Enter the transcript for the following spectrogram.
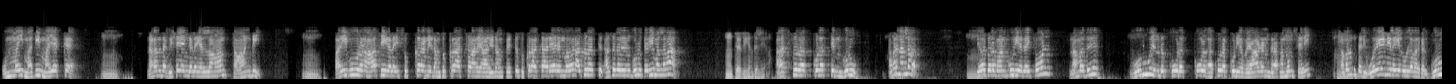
உம்மை மதி மயக்க நடந்த விஷயங்களை எல்லாம் தாண்டி பரிபூரண ஆசிகளை சுக்கிரனிடம் சுக்கராச்சாரியாரிடம் பெற்று சுக்கராச்சாரியார் என்பவர் அசுரத்து அசுரரின் குரு தெரியுமல்லவா? ம் தெரியும் தெரியும். அசுர குலத்தின் குரு. அவர் நல்லவர். சிவபெருமான் கூறியதைப் போல் நமது குரு என்று கூட கூறக்கூடிய வியாழன் கிரகமும் சரி. அவரும் சரி ஒரே நிலையில் உள்ளவர்கள். குரு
